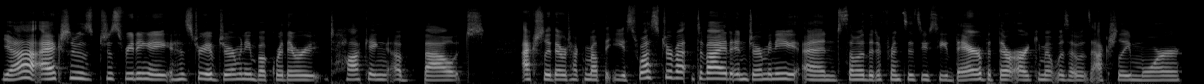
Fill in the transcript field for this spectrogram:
Yeah, I actually was just reading a history of Germany book where they were talking about actually they were talking about the east-west divide in Germany and some of the differences you see there, but their argument was it was actually more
